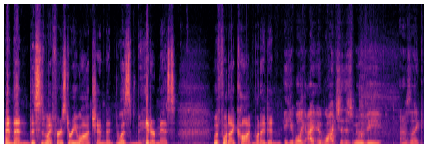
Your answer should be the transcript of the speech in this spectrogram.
and then this is my first rewatch, and it was hit or miss with what I caught and what I didn't. Well, like, I I watched this movie and I was like,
